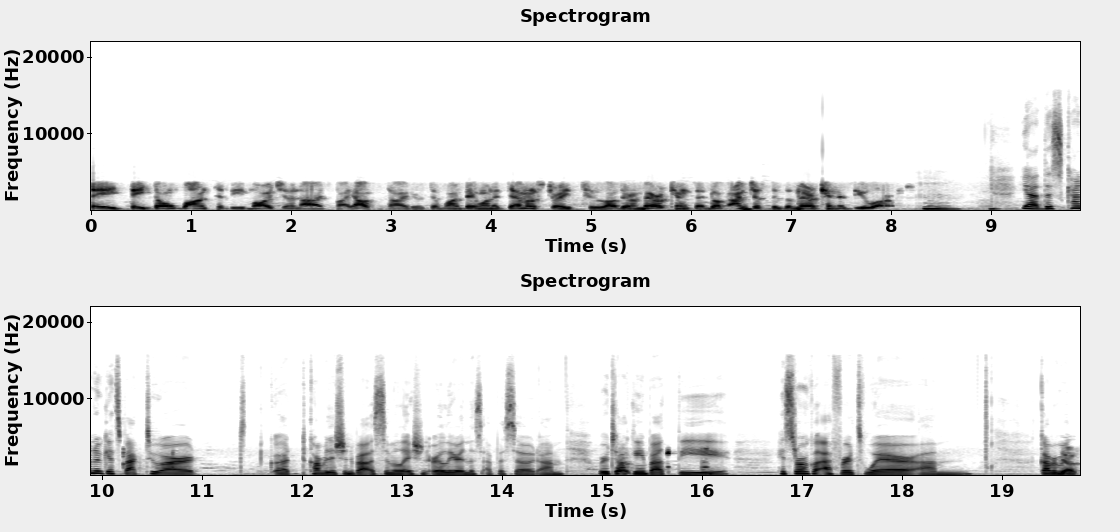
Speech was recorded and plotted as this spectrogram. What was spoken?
they, they don't want to be marginalized by outsiders. They want, they want to demonstrate to other Americans that, look, I'm just as American as you are. So. Mm-hmm. Yeah, this kind of gets back to our uh, conversation about assimilation earlier in this episode. Um, we were talking yes. about the historical efforts where um, government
